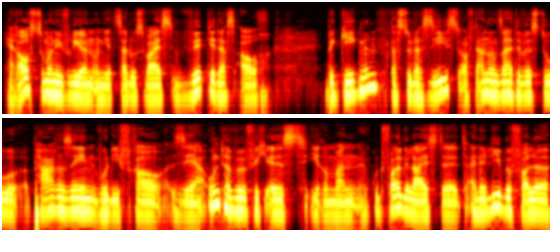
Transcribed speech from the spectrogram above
herauszumanövrieren. Und jetzt, da du es weißt, wird dir das auch begegnen, dass du das siehst. Auf der anderen Seite wirst du Paare sehen, wo die Frau sehr unterwürfig ist, ihrem Mann gut Folge leistet, eine liebevolle,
